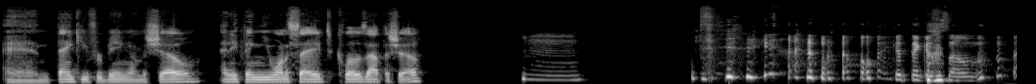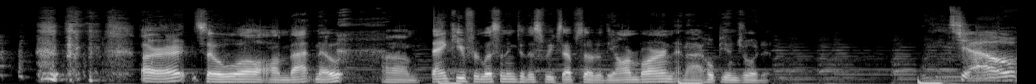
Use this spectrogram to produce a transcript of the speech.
and thank you for being on the show. Anything you want to say to close out the show? Hmm. I don't know. I could think of some. All right. So, well, on that note, um, thank you for listening to this week's episode of The Arm Barn, and I hope you enjoyed it. Ciao.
